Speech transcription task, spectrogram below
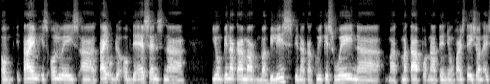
of time is always ah, time of the of the essence na yung pinaka mabilis, pinaka quickest way na mat- matapos natin yung fire station ay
